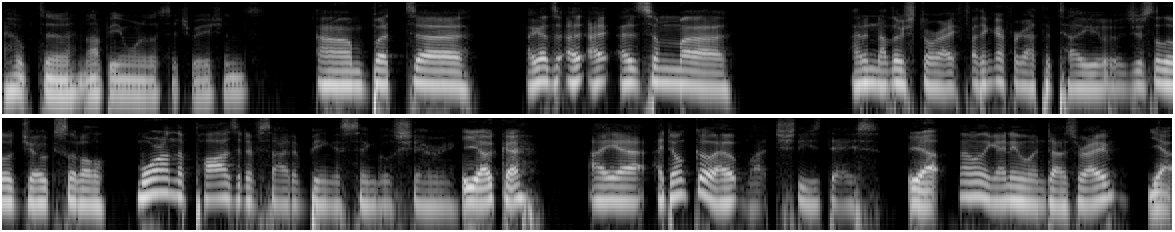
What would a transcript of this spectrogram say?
I hope to not be in one of those situations. Um, but uh, I got I, I had some. Uh, I had another story. I, think I forgot to tell you. It was just a little jokes, little more on the positive side of being a single sharing. Yeah, okay. I uh, I don't go out much these days. Yeah. I don't think anyone does, right? Yeah.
